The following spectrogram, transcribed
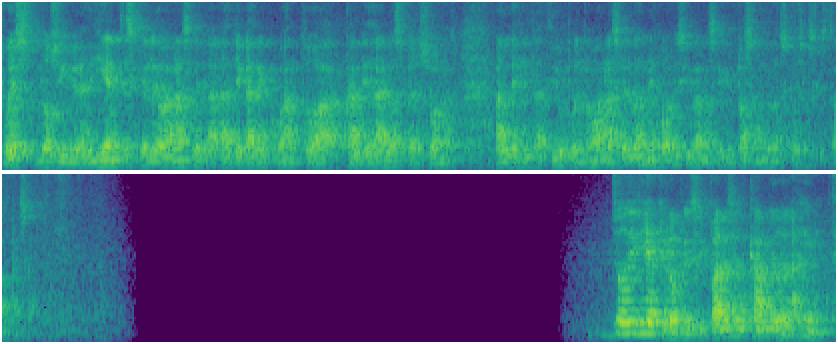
pues los ingredientes que le van a, llegar en cuanto a calidad de las personas al legislativo, pues no van a ser las mejores y van a seguir pasando las cosas que están pasando. Yo diría que lo principal es el cambio de la gente,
